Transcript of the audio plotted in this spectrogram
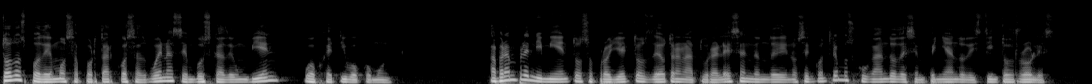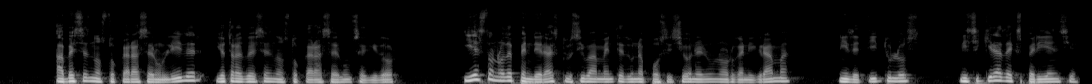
Todos podemos aportar cosas buenas en busca de un bien u objetivo común. Habrá emprendimientos o proyectos de otra naturaleza en donde nos encontremos jugando desempeñando distintos roles. A veces nos tocará ser un líder y otras veces nos tocará ser un seguidor. Y esto no dependerá exclusivamente de una posición en un organigrama, ni de títulos, ni siquiera de experiencia,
